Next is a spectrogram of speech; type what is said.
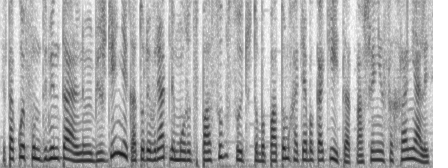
Это такое фундаментальное убеждение, которое вряд ли может способствовать, чтобы потом хотя бы какие-то отношения сохранялись.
